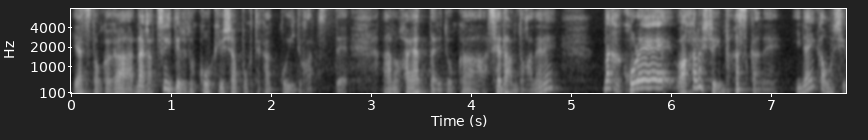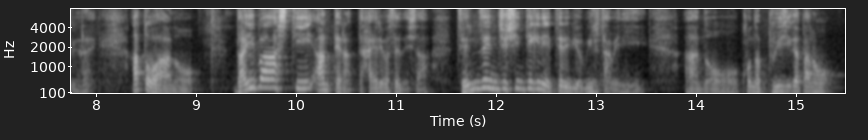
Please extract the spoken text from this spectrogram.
やつとかが、なんかついてると高級車っぽくてかっこいいとかっつって、あの流行ったりとか、セダンとかでね。なんかこれ、わかる人いますかね？いないかもしれない。あとは、あの、ダイバーシティアンテナって流行りませんでした？全然受信的にテレビを見るために、あの、こんな V 字型の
